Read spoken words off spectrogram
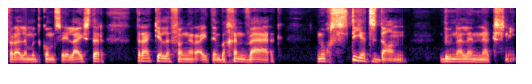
vir hulle moet kom sê luister trek julle vinger uit en begin werk nog steeds dan doen hulle niks nie.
